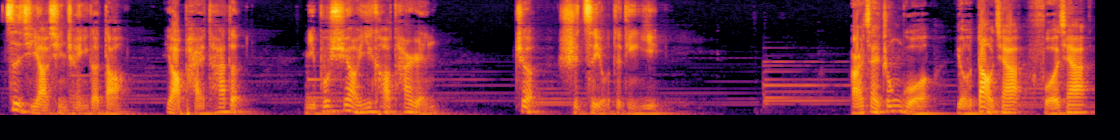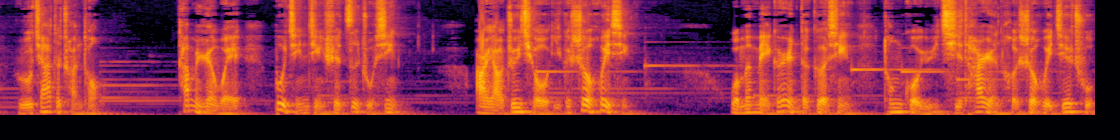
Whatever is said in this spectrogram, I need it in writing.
自己要形成一个道，要排他的，你不需要依靠他人，这是自由的定义。而在中国，有道家、佛家、儒家的传统，他们认为不仅仅是自主性，而要追求一个社会性。我们每个人的个性通过与其他人和社会接触，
